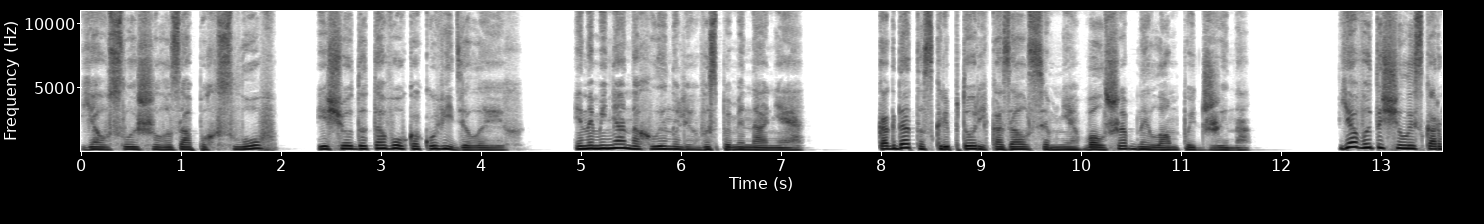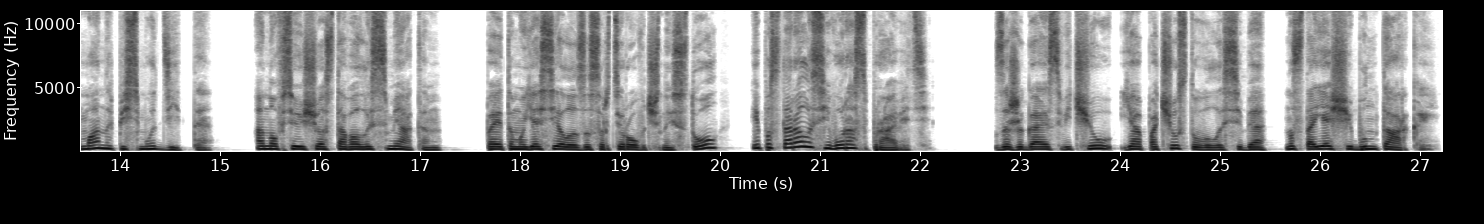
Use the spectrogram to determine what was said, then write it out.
Я услышала запах слов еще до того, как увидела их, и на меня нахлынули воспоминания. Когда-то скрипторий казался мне волшебной лампой джина. Я вытащила из кармана письмо Дитте. Оно все еще оставалось смятым, поэтому я села за сортировочный стол и постаралась его расправить. Зажигая свечу, я почувствовала себя настоящей бунтаркой.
